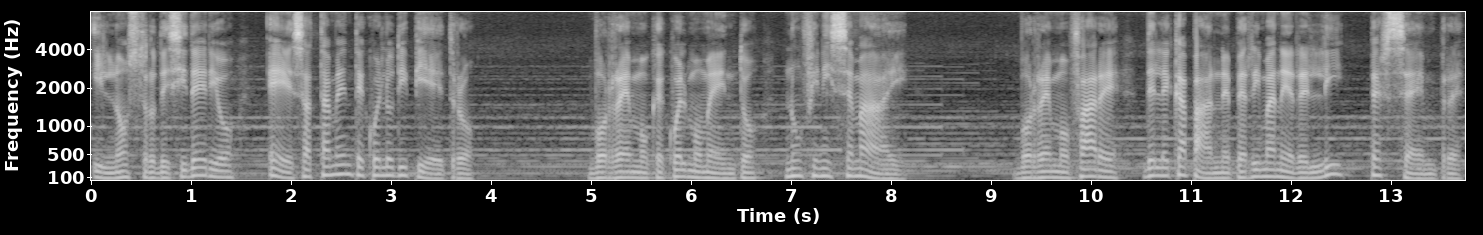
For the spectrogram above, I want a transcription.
il nostro desiderio è esattamente quello di Pietro. Vorremmo che quel momento non finisse mai. Vorremmo fare delle capanne per rimanere lì per sempre.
